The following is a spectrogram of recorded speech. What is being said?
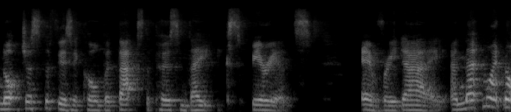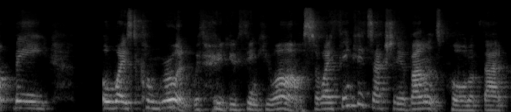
not just the physical but that's the person they experience every day. And that might not be always congruent with who you think you are. So I think it's actually a balance, Paul, of that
